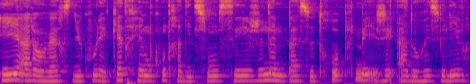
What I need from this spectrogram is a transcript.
Et à l'inverse, du coup, la quatrième contradiction, c'est je n'aime pas ce trope, mais j'ai adoré ce livre.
